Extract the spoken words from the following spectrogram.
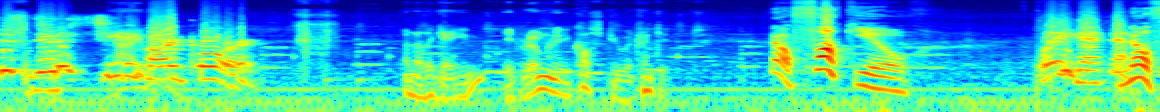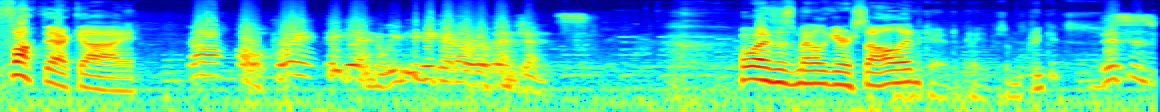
This dude is cheating hardcore. Another game? It will only cost you a trinket. No, fuck you. Play again. No, fuck that guy. No, play again. We need to get our revengeance. What is this, Metal Gear Solid? Care to play for some trinkets? This is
